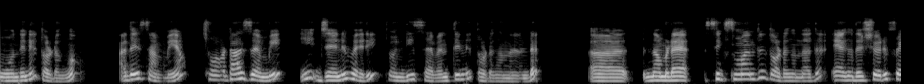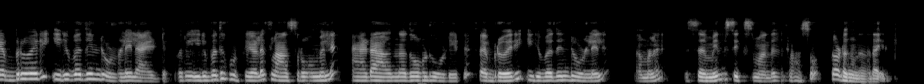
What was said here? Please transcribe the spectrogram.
മൂന്നിന് തുടങ്ങും. അതേസമയം ഛോട്ടാ സെമി ഈ ജനുവരി ട്വന്റി സെവൻത്തിന് തുടങ്ങുന്നുണ്ട്. നമ്മുടെ സിക്സ് മന്ത് തുടങ്ങുന്നത് ഏകദേശം ഒരു ഫെബ്രുവരി ഇരുപതിന്റെ ഉള്ളിലായിട്ട്. ഒരു ഇരുപത് കുട്ടികൾ ക്ലാസ് റൂമിൽ ആഡ് ആകുന്നതോടുകൂടിയിട്ട് ഫെബ്രുവരി ഇരുപതിന്റെ ഉള്ളിൽ നമ്മൾ സെമിൻ സിക്സ് മന്ത് ക്ലാസ്സും തുടങ്ങുന്നതായിരിക്കും.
